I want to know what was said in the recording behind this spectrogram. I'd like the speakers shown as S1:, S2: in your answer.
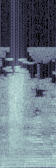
S1: the fire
